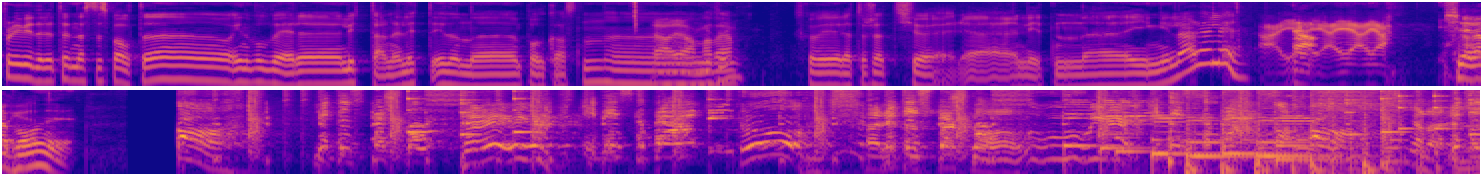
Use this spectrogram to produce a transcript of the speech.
fly videre til neste spalte og involvere lytterne litt i denne podkasten? Ja, gjerne det. Skal vi rett og slett kjøre en liten uh, jingle her, eller? Ja, ja, ja, ja. Kjør på, du. Lite spørsmål, oh yeah. Ja, det er lite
